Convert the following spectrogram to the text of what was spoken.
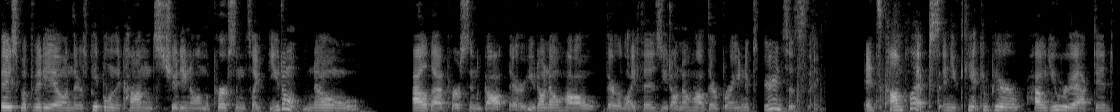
Facebook video, and there's people in the comments shitting on the person, it's like you don't know how that person got there. You don't know how their life is. You don't know how their brain experiences things. It's complex, and you can't compare how you reacted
